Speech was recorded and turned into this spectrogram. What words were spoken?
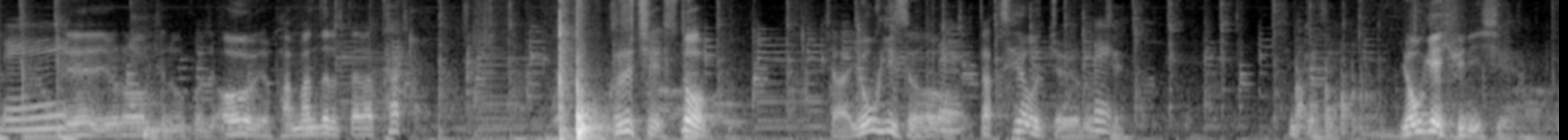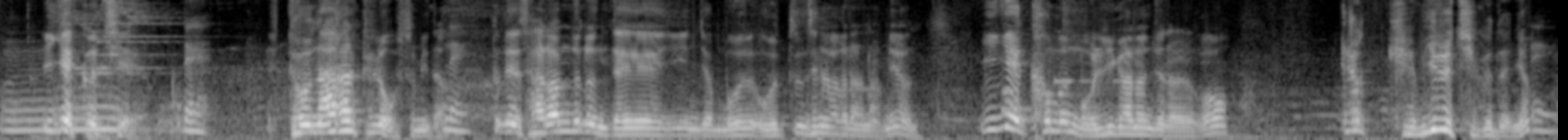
네. 예, 요렇게 놓고, 어, 반만 들었다가 탁. 그렇지, 스톱. 자, 여기서 네. 딱 세웠죠, 요렇게. 네. 힘 빼세요. 요게 휘니시예요. 음. 이게 끝이에요. 네. 더 나갈 필요 없습니다. 네. 근데 사람들은 되게 이제 뭐 어떤 생각을 하냐면 이게 크면 멀리 가는 줄 알고 이렇게 밀어치거든요. 네.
